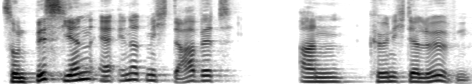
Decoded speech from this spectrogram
So ein bisschen erinnert mich David an König der Löwen.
